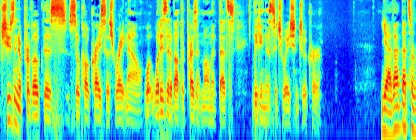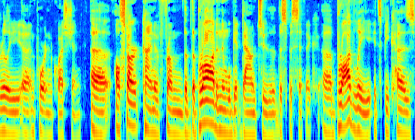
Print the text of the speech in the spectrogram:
choosing to provoke this so-called crisis right now? What what is it about the present moment that's leading this situation to occur? Yeah, that that's a really uh, important question. Uh, I'll start kind of from the, the broad, and then we'll get down to the, the specific. Uh, broadly, it's because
